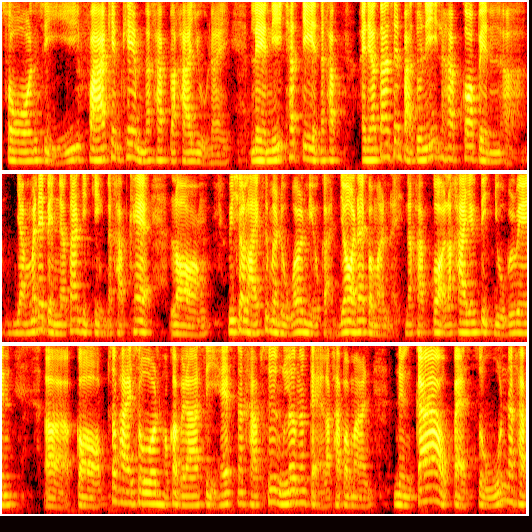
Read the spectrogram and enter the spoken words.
โซนสีฟ้าเข้มๆนะครับ ราคาอยู่ในเลนนี้ชัดเจนนะครับ ไอแนวต้านเส้นป่าตัวนี้นะครับก็เป็นยังไม่ได้เป็นแนวต้านจริง ๆ นะครับ แค่ลองวิชวลไลซ์ขึ้นมาดูว่ามันมีโอกาสย่อได้ประมาณไหนนะครับ ก็ราคายังติดอยู่บริเวณกรอบซัพพลายโซนของกรอบเวลา 4H นะครับ ซึ่งเริ่มตั้งแต่ราคาประมาณ 1980 นะครับ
